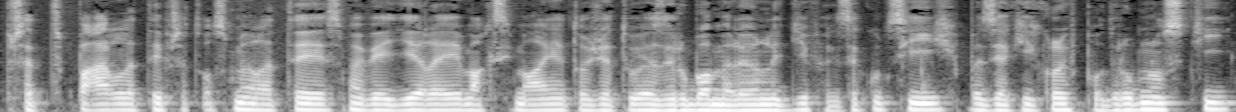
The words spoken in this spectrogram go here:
před pár lety, před osmi lety jsme věděli maximálně to, že tu je zhruba milion lidí v exekucích, bez jakýchkoliv podrobností.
